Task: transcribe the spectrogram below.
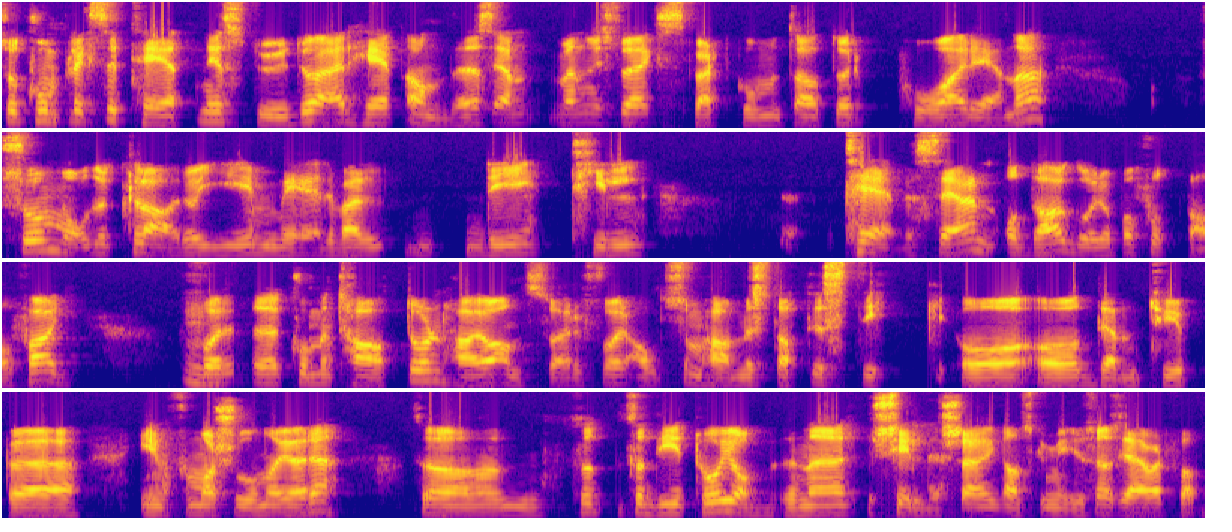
så kompleksiteten i studio er helt annerledes enn Men hvis du er ekspertkommentator på arena, så må du klare å gi merverdi til TV-seeren, og da går det på fotballfag. Mm. For mm. kommentatoren har jo ansvar for alt som har med statistikk og, og den type informasjon å gjøre. Så, så, så, de to jobbene skiller seg ganske mye, syns jeg i hvert fall.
